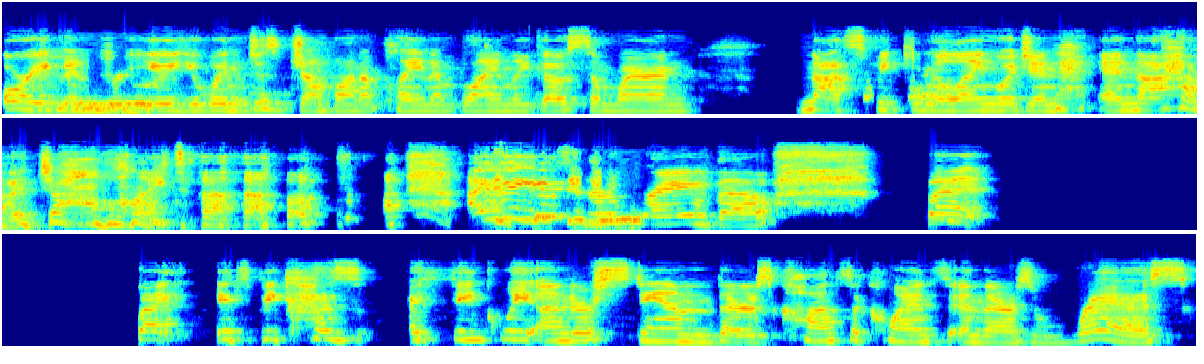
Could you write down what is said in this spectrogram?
or even for you you wouldn't just jump on a plane and blindly go somewhere and not speaking the language and, and not have a job lined up. I think it's so brave though. But but it's because I think we understand there's consequence and there's risk,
